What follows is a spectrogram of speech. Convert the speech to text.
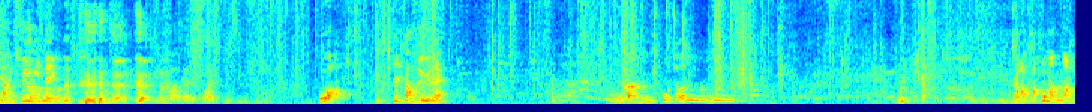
그냥 수육인데 이거는? 우와! 칠링 탕수육이네? 무한 도전. 약간 타코 맛나.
